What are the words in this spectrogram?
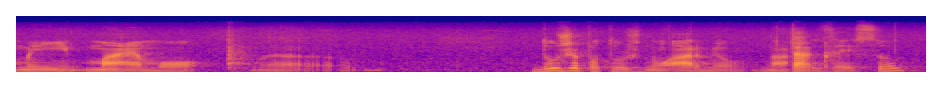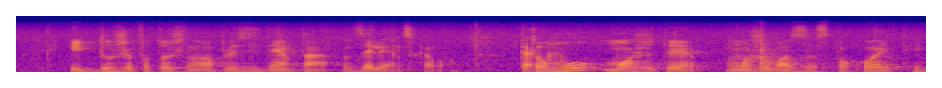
ми маємо е, дуже потужну армію Так. ЗСУ і дуже потужного президента Зеленського. Так. Тому можете, можу вас заспокоїти,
